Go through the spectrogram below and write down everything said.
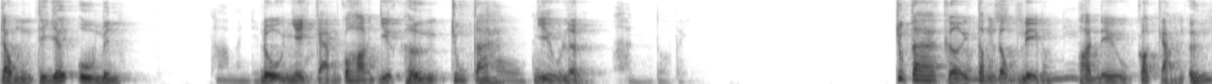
trong thế giới u minh, độ nhạy cảm của họ vượt hơn chúng ta nhiều lần. Chúng ta khởi tâm động niệm, họ đều có cảm ứng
